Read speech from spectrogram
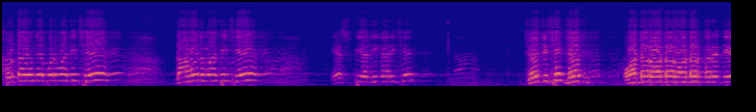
છોટા ઉદેપુરમાંથી છે? દાહોદમાંથી છે એસપી અધિકારી છે? જજ છે, જજ. ઓર્ડર ઓર્ડર ઓર્ડર કરે તે.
